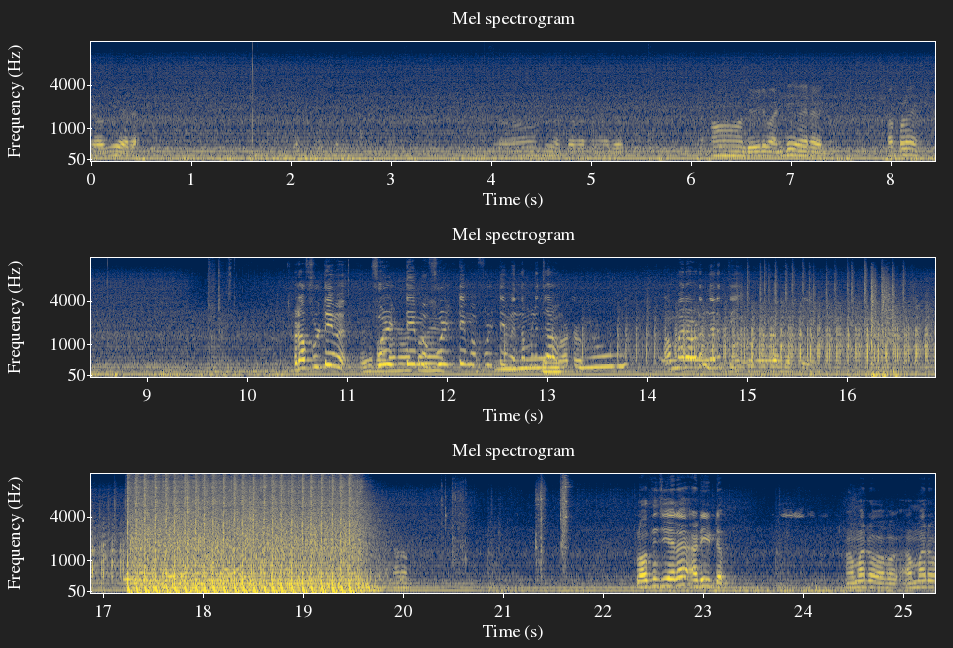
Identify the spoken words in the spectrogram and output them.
രോഗി വരാം. രോഗി എന്താ പറഞ്ഞത് ആ ദേ ഒരു വണ്ടി വരാമല്ലോ അപ്പോളെ. എടാ full team full team full team full team നമ്മൾ അമ്മ അവിടെ നിർത്തി. ക്ലോത്തിങ് ചെയ്യാല അടി കിട്ടും. അമ്മരോ അമ്മരോ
